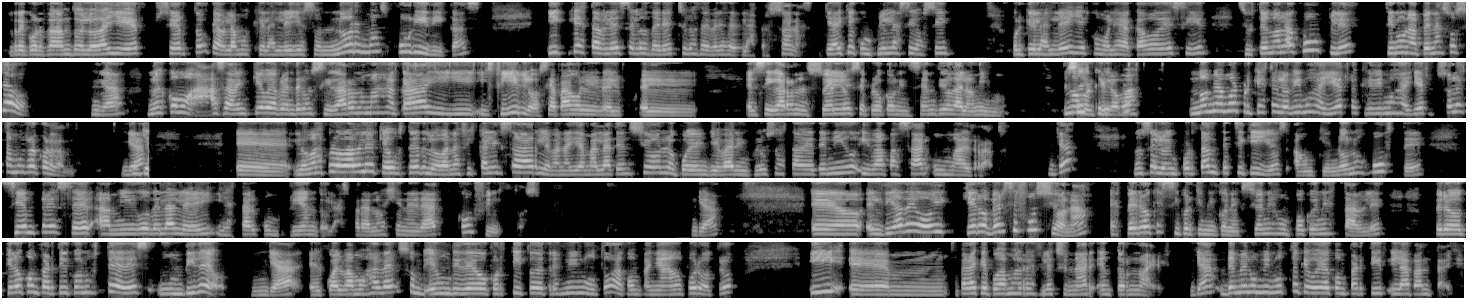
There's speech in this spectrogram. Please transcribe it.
recordando lo de ayer, ¿cierto? Que hablamos que las leyes son normas jurídicas y que establece los derechos y los deberes de las personas, que hay que cumplirlas sí o sí, porque las leyes, como les acabo de decir, si usted no la cumple, tiene una pena asociada, ¿ya? No es como, ah, ¿saben qué? Voy a prender un cigarro nomás acá y, filo, se apaga el, el, el, cigarro en el suelo y se provoca un incendio, da lo mismo. No, porque lo más... No, mi amor, porque esto lo vimos ayer, lo escribimos ayer, solo estamos recordando, ¿ya? Eh, lo más probable es que a usted lo van a fiscalizar, le van a llamar la atención, lo pueden llevar incluso hasta detenido y va a pasar un mal rato. ¿Ya? Entonces, lo importante, chiquillos, aunque no nos guste, siempre ser amigo de la ley y estar cumpliéndolas para no generar conflictos. ¿Ya? Eh, el día de hoy quiero ver si funciona. Espero que sí, porque mi conexión es un poco inestable, pero quiero compartir con ustedes un video. ¿ya? El cual vamos a ver, es un video cortito de tres minutos acompañado por otro y em, para que podamos reflexionar en torno a él, ¿ya? Denme un minuto que voy a compartir la pantalla.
